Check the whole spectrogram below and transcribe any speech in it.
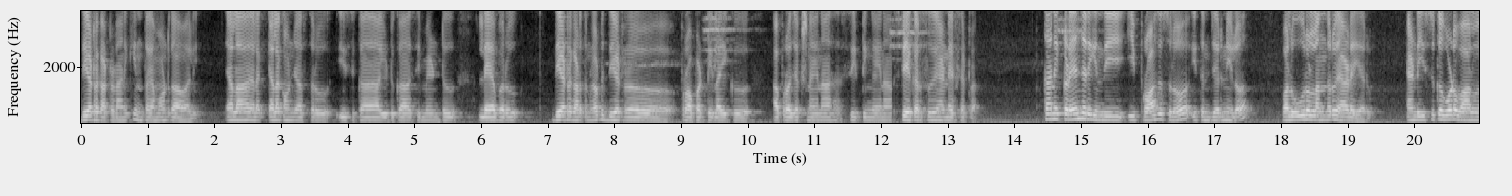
థియేటర్ కట్టడానికి ఇంత అమౌంట్ కావాలి. ఎలా ఎలా ఎలా కౌంట్ చేస్తారు? ఇసుక ఇటుక సిమెంటు లేబరు. థియేటర్ కడుతుంది కాబట్టి థియేటర్ ప్రాపర్టీ లైక్ ఆ ప్రొజెక్షన్ అయినా సీటింగ్ అయినా స్పీకర్స్ అండ్ ఎక్సెట్రా కానీ ఇక్కడ ఏం జరిగింది? ఈ ప్రాసెస్లో ఇతని జర్నీలో వాళ్ళ ఊరోళ్ళందరూ యాడ్ అయ్యారు. అండ్ ఇసుక కూడా వాళ్ళ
